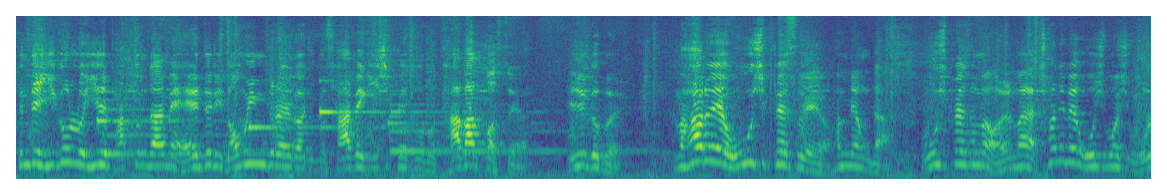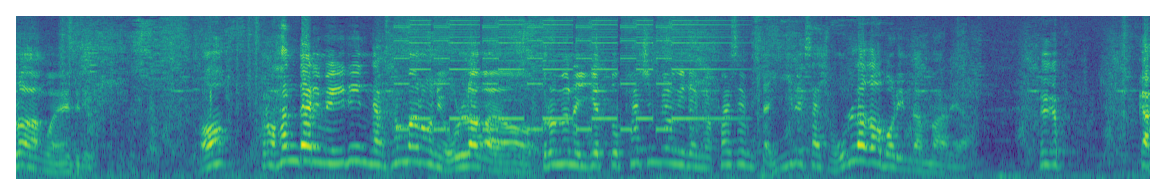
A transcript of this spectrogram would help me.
근데 이걸로 일 바꾼 다음에 애들이 너무 힘들어 해가지고 420페소로 다 바꿨어요. 1급을. 그럼 하루에 50페소예요. 한 명당. 50페소면 얼마야? 1250원씩 올라간 거야, 애들이. 어? 그럼 한 달이면 1인당 3만원이 올라가요. 그러면은 이게 또 80명이 되면 83, 240 올라가 버린단 말이야. 그러니까, 그러니까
